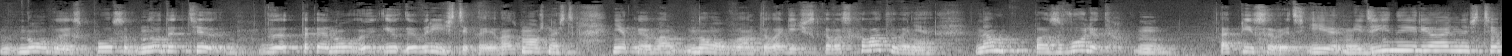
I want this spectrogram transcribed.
новые способы, ну, вот эти, такая новая эвристика и возможность некоего нового онтологического схватывания нам позволит описывать и медийные реальности,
